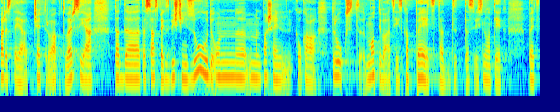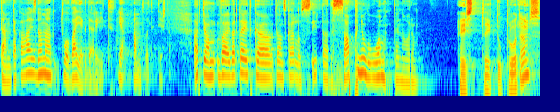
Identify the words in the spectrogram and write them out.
parastajā četru aktu versijā, tad uh, tas aspekts bišķiņš zūd, un uh, man pašai kaut kā trūkst motivācijas, kāpēc tas viss notiek pēc tam. Tā kā es domāju, to vajag darīt. Jā, pamatoti tieši tā. Arķom, vai var teikt, ka Dons Karls ir tāda sapņu loma tenoram? Es teiktu, protams,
